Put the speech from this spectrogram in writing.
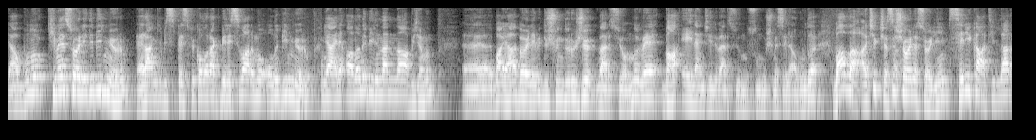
Ya bunu kime söyledi bilmiyorum. Herhangi bir spesifik olarak birisi var mı onu bilmiyorum. Yani ananı bilmem ne yapacağımın e, bayağı böyle bir düşündürücü versiyonlu ve daha eğlenceli versiyonunu sunmuş mesela burada. Valla açıkçası şöyle söyleyeyim. Seri Katiller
